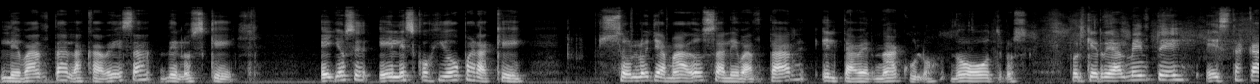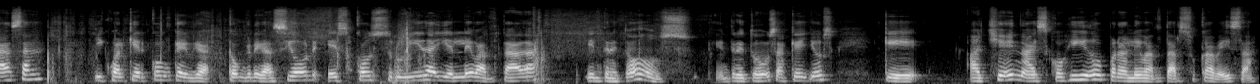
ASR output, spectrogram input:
levanta la cabeza de los que ellos, él escogió para que son los llamados a levantar el tabernáculo, no otros, porque realmente esta casa y cualquier congregación es construida y es levantada entre todos, entre todos aquellos que Achen ha escogido para levantar su cabeza.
